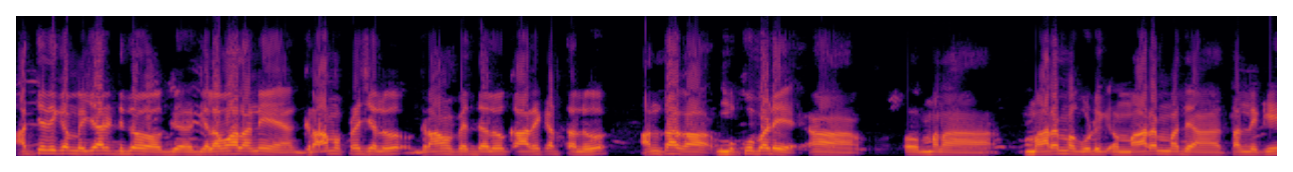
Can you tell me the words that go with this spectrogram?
అత్యధిక మెజారిటీతో గెలవాలని గ్రామ ప్రజలు గ్రామ పెద్దలు కార్యకర్తలు అంతా ముక్కుబడి ఆ, మన మారమ్మ గుడి మారమ్మ తల్లికి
